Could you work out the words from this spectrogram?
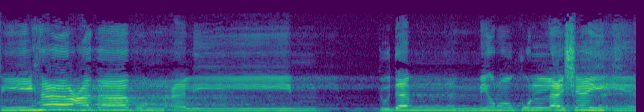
فيها عذاب أليم. تدمر كل شيء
